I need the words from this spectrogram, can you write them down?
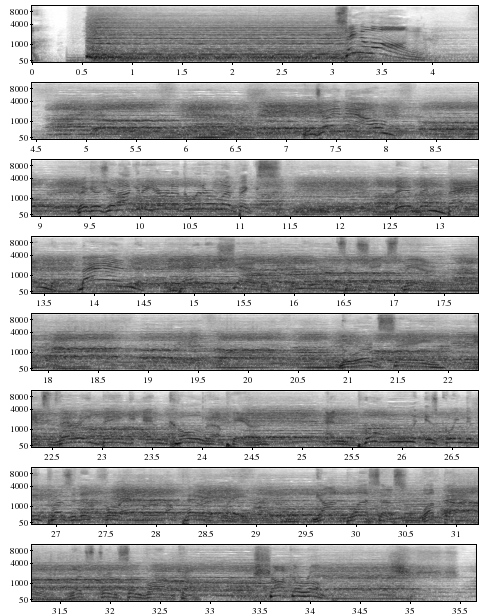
Sing along. Enjoy it now, because you're not going to hear it at the Winter Olympics. They've been banned, banned, banished, in the words of Shakespeare. The words say it's very big and cold up here, and Putin is going to be president forever, apparently. God bless us. What the hell? Let's drink some vodka. Chacaron.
